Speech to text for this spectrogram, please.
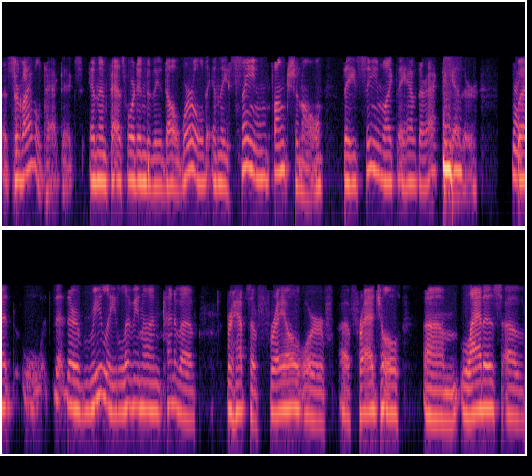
uh, survival tactics and then fast forward into the adult world and they seem functional they seem like they have their act mm-hmm. together mm-hmm. right. but they're really living on kind of a perhaps a frail or a fragile um, lattice of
